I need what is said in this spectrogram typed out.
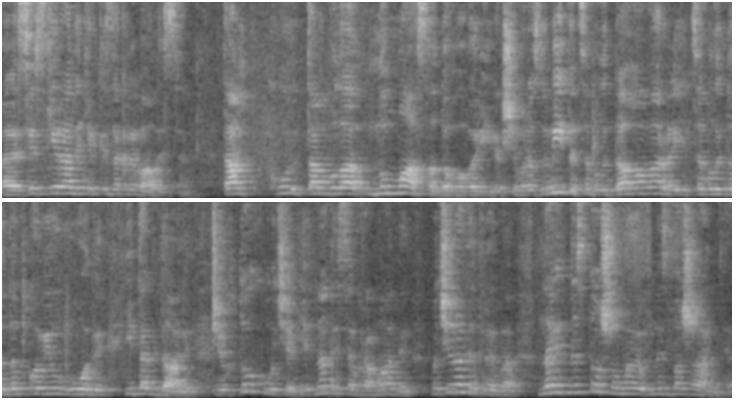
е, сільські ради тільки закривалися. Там, там була ну, маса договорів, якщо ви розумієте, це були договори, це були додаткові угоди і так далі. Що хто хоче об'єднатися в громади, починати треба навіть не з того, що ми не з бажання.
